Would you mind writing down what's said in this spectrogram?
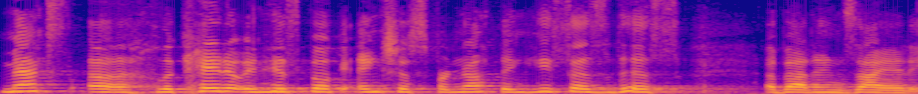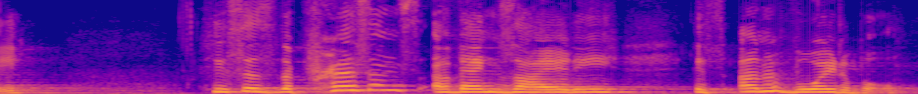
Max uh, Lucado, in his book, Anxious for Nothing, he says this about anxiety. He says, The presence of anxiety is unavoidable,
